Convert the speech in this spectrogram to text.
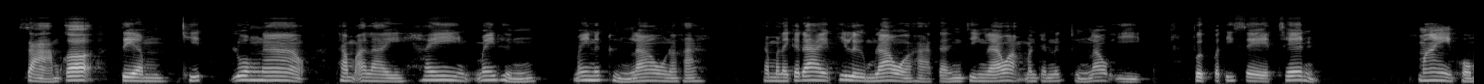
3. ก็เตรียมคิดล่วงหน้าทำอะไรให้ไม่ถึงไม่นึกถึงเหล้านะคะทำอะไรก็ได้ที่ลืมเหล้าอะค่ะ แต่จริงๆแล้วอะมันจะนึกถึงเหล้าอีก ฝึกปฏิเสธ เช่น ไม่ผม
